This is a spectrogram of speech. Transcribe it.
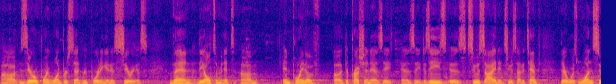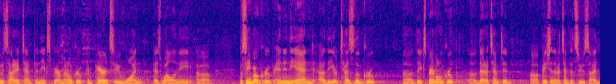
uh, 0.1 percent reporting it as serious. Then the ultimate um, endpoint of uh, depression as a as a disease is suicide and suicide attempt there was one suicide attempt in the experimental group compared to one as well in the uh, placebo group. And in the end, uh, the Otezla group, uh, the experimental group uh, that attempted, uh, patient that attempted suicide,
